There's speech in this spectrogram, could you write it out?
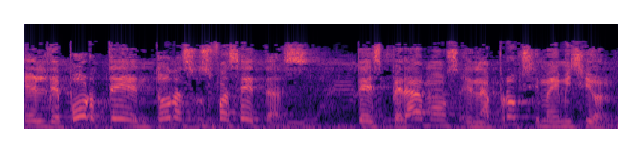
El deporte en todas sus facetas. Te esperamos en la próxima emisión.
